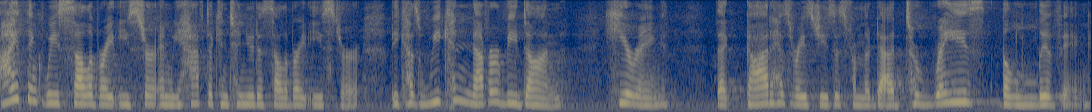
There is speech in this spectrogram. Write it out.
I think we celebrate Easter and we have to continue to celebrate Easter because we can never be done hearing that God has raised Jesus from the dead to raise the living.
